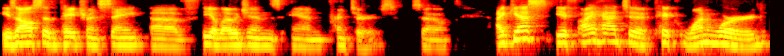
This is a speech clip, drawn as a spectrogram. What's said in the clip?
He's also the patron saint of theologians and printers. So I guess if I had to pick one word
